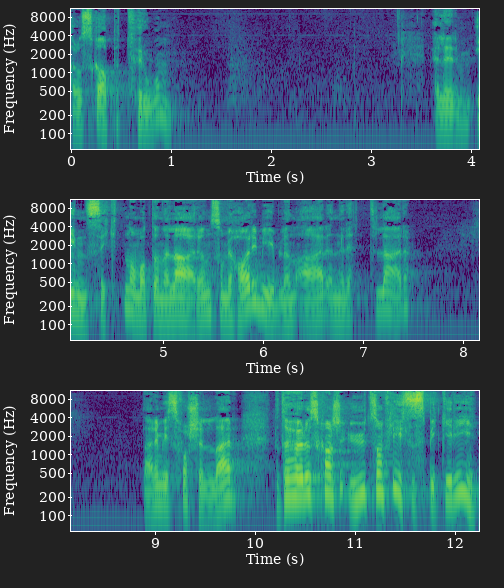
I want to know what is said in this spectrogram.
er å skape troen. Eller innsikten om at denne læren som vi har i Bibelen, er en rett lære. Det er en viss forskjell der. Dette høres kanskje ut som flisespikkeri,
